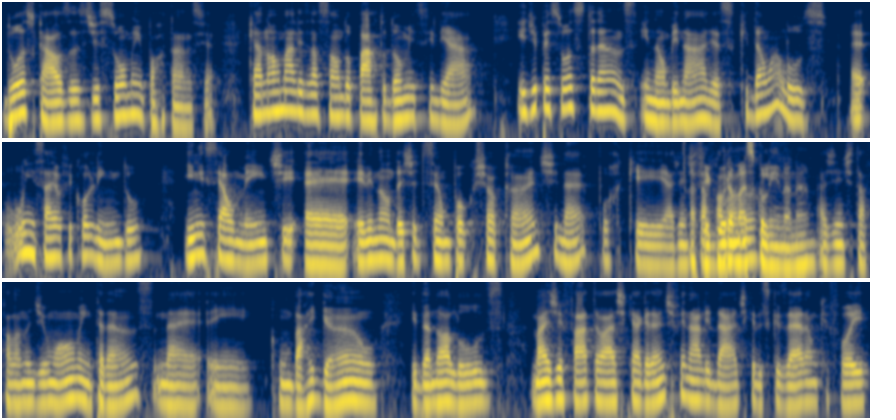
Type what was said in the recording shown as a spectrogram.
duas causas de suma importância, que é a normalização do parto domiciliar e de pessoas trans e não binárias que dão à luz. É, o ensaio ficou lindo, inicialmente é, ele não deixa de ser um pouco chocante, né? Porque a gente a tá figura falando, masculina, né? A gente está falando de um homem trans, né? E, com barrigão e dando à luz, mas de fato eu acho que a grande finalidade que eles quiseram que foi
